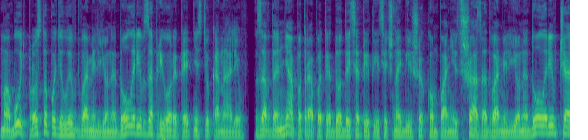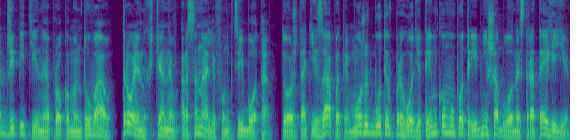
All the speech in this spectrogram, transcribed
Мабуть, просто поділив 2 мільйони доларів за пріоритетністю каналів. Завдання потрапити до 10 тисяч найбільших компаній США за 2 мільйони доларів. Чат GPT не прокоментував. Тролінг ще не в арсеналі функцій бота. Тож такі запити можуть бути в пригоді тим, кому потрібні шаблони стратегії.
